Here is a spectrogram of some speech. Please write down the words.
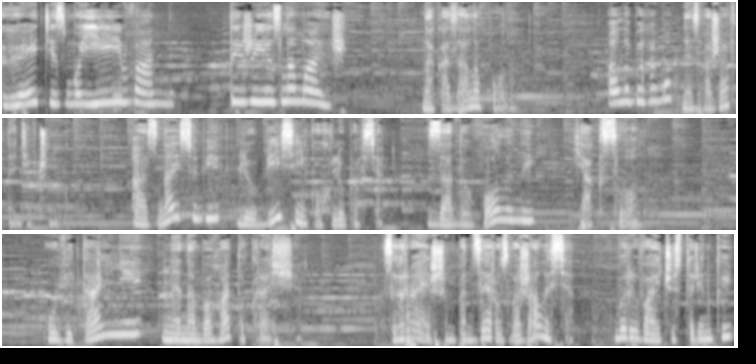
Геть із моєї ванни, ти ж її зламаєш, наказала Пола. Але бегемот не зважав на дівчинку, а знай собі любісінько хлюпався, задоволений, як слон. У вітальні не набагато краще. Зграя шимпанзе розважалася, вириваючи сторінки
